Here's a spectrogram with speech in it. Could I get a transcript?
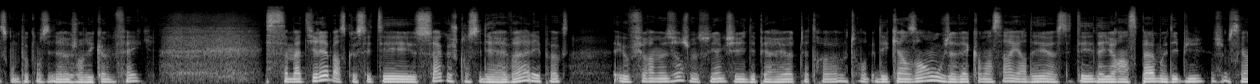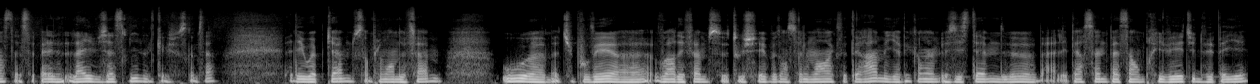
ce qu'on peut considérer aujourd'hui comme fake. Ça m'attirait parce que c'était ça que je considérais vrai à l'époque. Et au fur et à mesure, je me souviens que j'ai eu des périodes, peut-être euh, autour des 15 ans, où j'avais commencé à regarder, euh, c'était d'ailleurs un spam au début, je me souviens, ça s'appelait Live Jasmine, quelque chose comme ça. Bah, des webcams, tout simplement de femmes, où euh, bah, tu pouvais voir des femmes se toucher potentiellement, etc. Mais il y avait quand même le système de, bah, les personnes passaient en privé, tu devais payer.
